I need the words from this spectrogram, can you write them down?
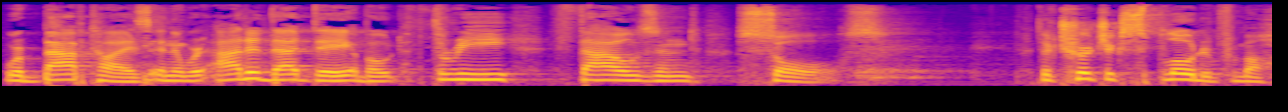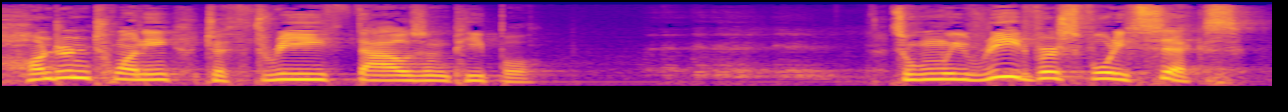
were baptized, and there were added that day about 3,000 souls. The church exploded from 120 to 3,000 people. So when we read verse 46,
